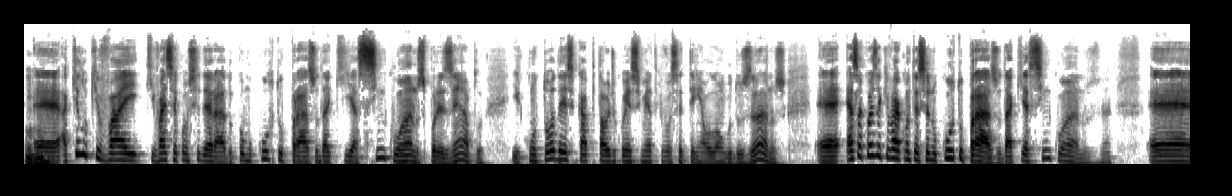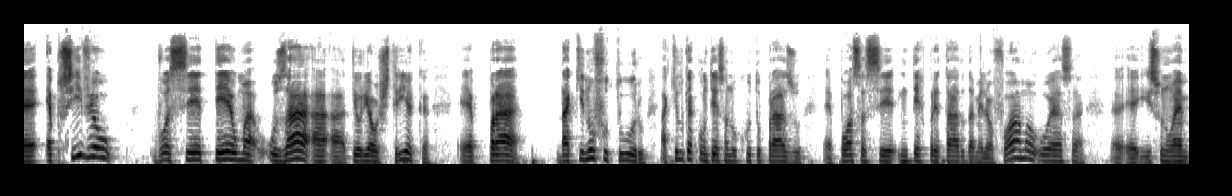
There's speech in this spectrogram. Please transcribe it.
Uhum. É, aquilo que vai, que vai ser considerado como curto prazo daqui a cinco anos, por exemplo, e com todo esse capital de conhecimento que você tem ao longo dos anos, é, essa coisa que vai acontecer no curto prazo, daqui a cinco anos, né, é, é possível você ter uma usar a, a teoria austríaca é, para daqui no futuro aquilo que aconteça no curto prazo é, possa ser interpretado da melhor forma ou essa é, é isso não é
